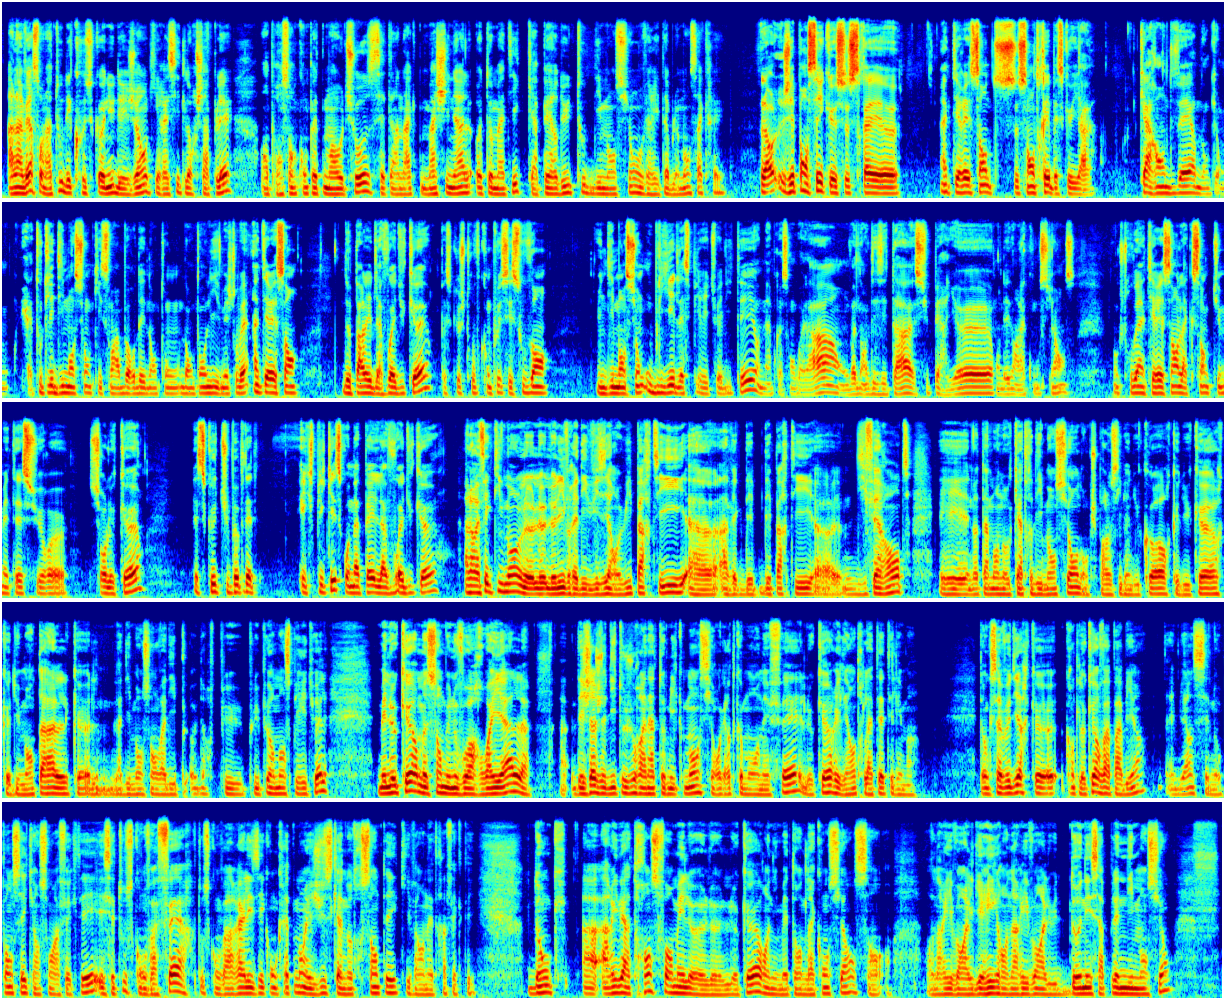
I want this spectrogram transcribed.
À l'inverse, on a tous des connus des gens qui récitent leur chapelet en pensant complètement à autre chose. C'est un acte machinal, automatique, qui a perdu toute dimension véritablement sacrée. Alors, j'ai pensé que ce serait euh, intéressant de se centrer parce qu'il y a 40 verbes, donc il y a toutes les dimensions qui sont abordées dans ton, dans ton livre, mais je trouvais intéressant de parler de la voix du cœur, parce que je trouve qu'en plus c'est souvent une dimension oubliée de la spiritualité. On a l'impression, voilà, on va dans des états supérieurs, on est dans la conscience. Donc je trouvais intéressant l'accent que tu mettais sur, euh, sur le cœur. Est-ce que tu peux peut-être expliquer ce qu'on appelle la voix du cœur? Alors effectivement, le, le, livre est divisé en huit parties, euh, avec des, des parties euh, différentes, et notamment nos quatre dimensions. Donc je parle aussi bien du corps que du cœur, que du mental, que la dimension, on va dire, plus, plus purement spirituelle. Mais le cœur me semble une voie royale. Euh, déjà, je dis toujours anatomiquement, si on regarde comment on est fait, le cœur, il est entre la tête et les mains. Donc ça veut dire que quand le cœur va pas bien, eh bien c'est nos pensées qui en sont affectées et c'est tout ce qu'on va faire, tout ce qu'on va réaliser concrètement et jusqu'à notre santé qui va en être affectée. Donc arriver à transformer le, cœur en y mettant de la conscience, en, en, arrivant à le guérir, en arrivant à lui donner sa pleine dimension,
